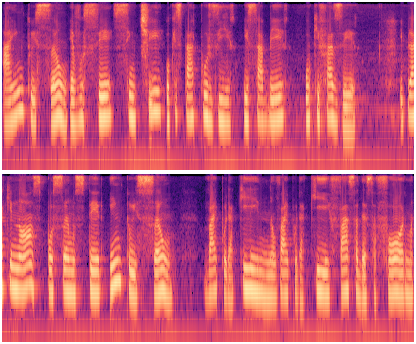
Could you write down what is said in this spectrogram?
a intuição é você sentir o que está por vir e saber o que fazer. E para que nós possamos ter intuição, vai por aqui, não vai por aqui, faça dessa forma,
